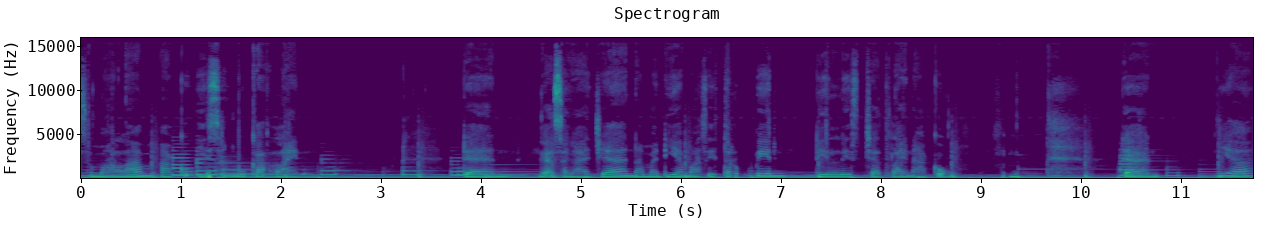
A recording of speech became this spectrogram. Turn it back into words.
Semalam aku iseng buka line dan gak sengaja nama dia masih terpin di list chat line aku. dan ya,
